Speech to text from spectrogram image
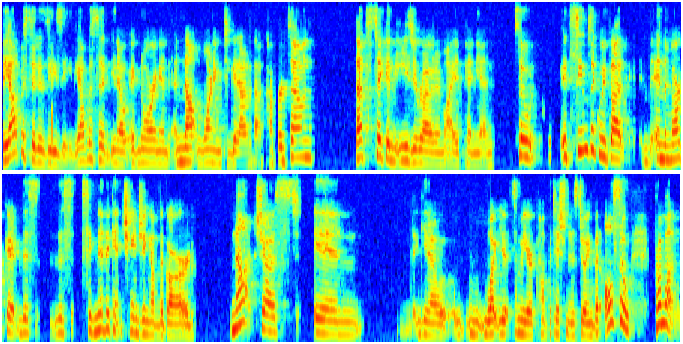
The opposite is easy. The opposite, you know, ignoring and, and not wanting to get out of that comfort zone, that's taken the easy route, in my opinion. So it seems like we've got in the market this this significant changing of the guard, not just in you know what your, some of your competition is doing, but also from a,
